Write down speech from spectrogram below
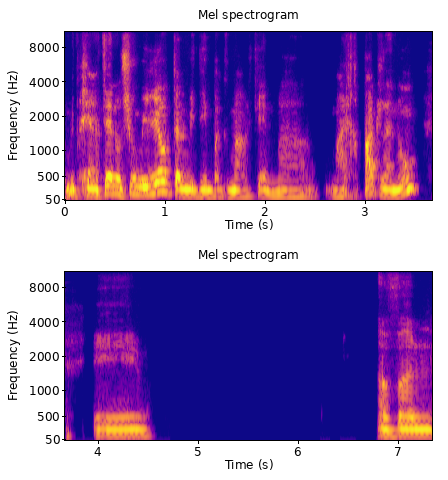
מבחינתנו שהוא מיליון תלמידים בגמר, כן, מה, מה אכפת לנו? אה, אבל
